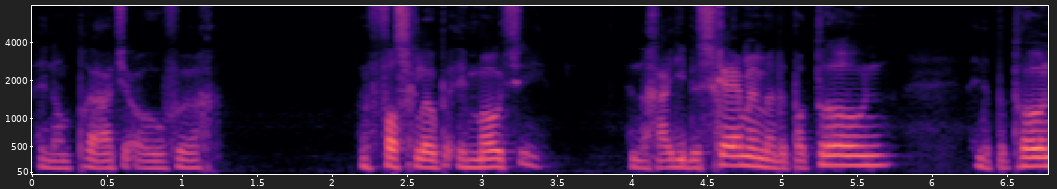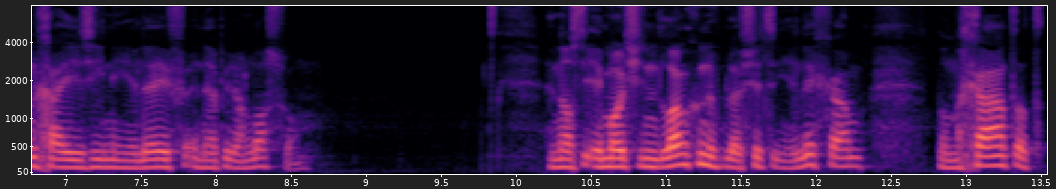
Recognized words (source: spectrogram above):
en dan praat je over een vastgelopen emotie. En dan ga je die beschermen met een patroon en dat patroon ga je zien in je leven en daar heb je dan last van. En als die emotie niet lang genoeg blijft zitten in je lichaam, dan gaat, dat,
